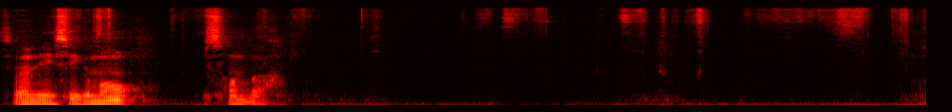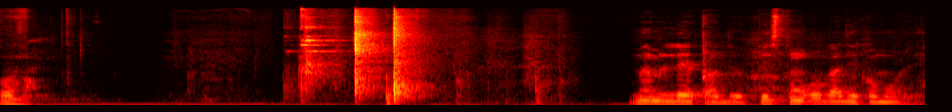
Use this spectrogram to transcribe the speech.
Ça, les segments, sont bas. Voilà. Même l'état de piston, regardez comment il est.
